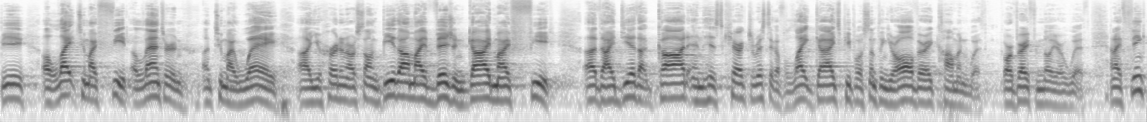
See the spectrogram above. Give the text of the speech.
Be a light to my feet, a lantern unto my way. Uh, you heard in our song, Be thou my vision, guide my feet. Uh, the idea that God and his characteristic of light guides people is something you're all very common with or very familiar with. And I think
